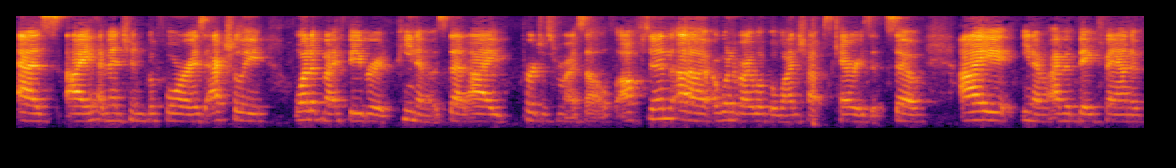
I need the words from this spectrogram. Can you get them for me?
as I had mentioned before, is actually one of my favorite Pinots that I purchase for myself. Often, uh, one of our local wine shops carries it. So I, you know, I'm a big fan of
